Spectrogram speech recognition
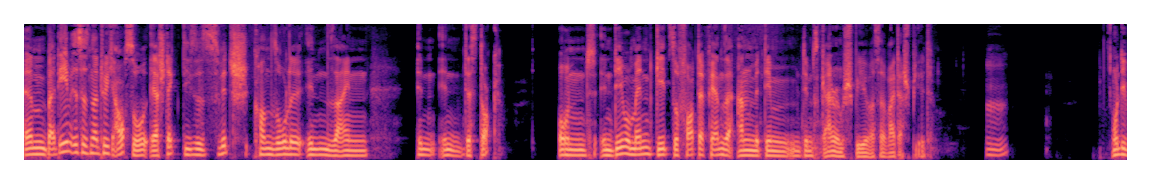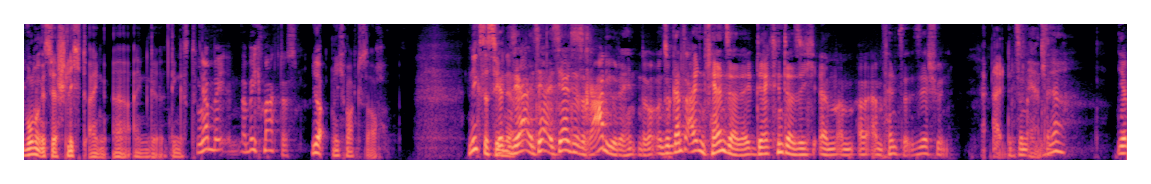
Ähm, bei dem ist es natürlich auch so, er steckt diese Switch-Konsole in sein, in, in das Dock. Und in dem Moment geht sofort der Fernseher an mit dem, mit dem Skyrim-Spiel, was er weiterspielt. Mhm. Und die Wohnung ist ja schlicht ein, äh, eingedingst. Ja, aber, aber ich mag das. Ja, ich mag das auch. Nächste Szene. sehr, sehr, sehr altes Radio da hinten drin und so einen ganz alten Fernseher direkt hinter sich ähm, am, am- Fenster. Sehr schön. Alten so Fernseher? Ja,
